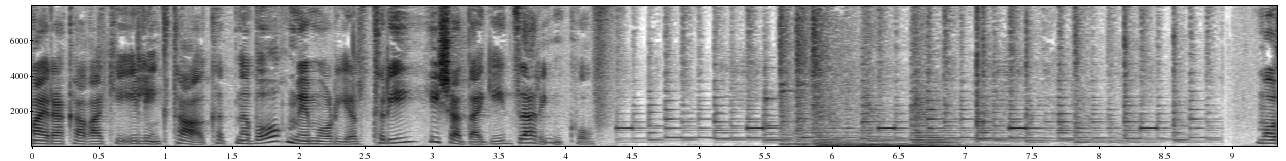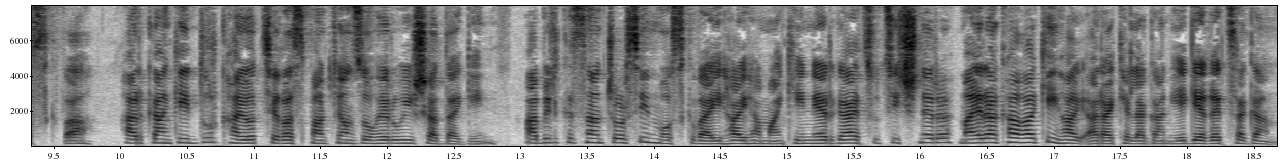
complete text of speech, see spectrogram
Մայրաքաղաքի Իլինգթա գտնվող Memorial 3 հիշատակի ծառինքով Մոսկվա Հարկանքի դուրք հայոց ցեղասպանության զոհերու հիշադակին Ապրիլ 24-ին Մոսկվայի հայ համանքի ներկայացուցիչները Մայրաքաղաքի հայ արաքելական եկեղեցական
